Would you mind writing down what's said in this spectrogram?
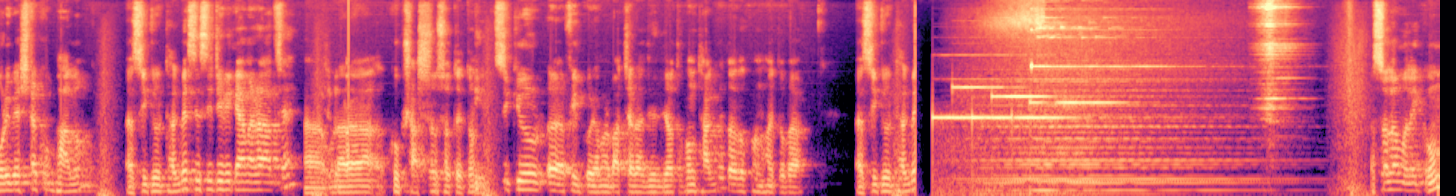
পরিবেশটা খুব ভালো সিকিউর থাকবে। সিসিটিভি ক্যামেরা আছে ওনারা খুব স্বাস্থ্য সচেতন। সিকিউর ফিল করে আমার বাচ্চারা যদি যতক্ষণ থাকবে ততক্ষণ হয়তো বা সিকিউর থাকবে। আসসালামু আলাইকুম।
